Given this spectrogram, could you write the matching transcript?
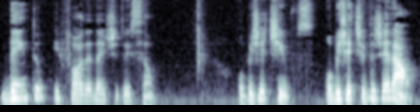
dentro e fora da instituição. Objetivos: Objetivo geral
